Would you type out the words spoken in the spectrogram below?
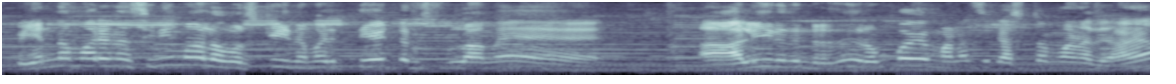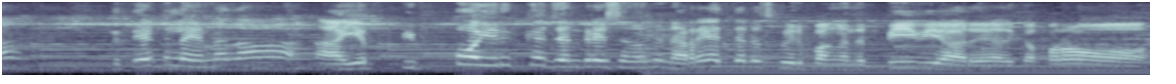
இப்போ என்ன மாதிரியான சினிமா லவர்ஸ்க்கு இந்த மாதிரி தேட்டர்ஸ் ஃபுல்லாமே அழியிறதுன்றது அழியுறதுன்றது ரொம்பவே மனசு கஷ்டமானது. இந்த தேட்டரில் என்னதான் எப்- இப்போ இருக்க ஜென்ரேஷன் வந்து நிறைய தேட்டர்ஸ் போயிருப்பாங்க. இந்த பிவிஆர் அதுக்கப்புறம்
